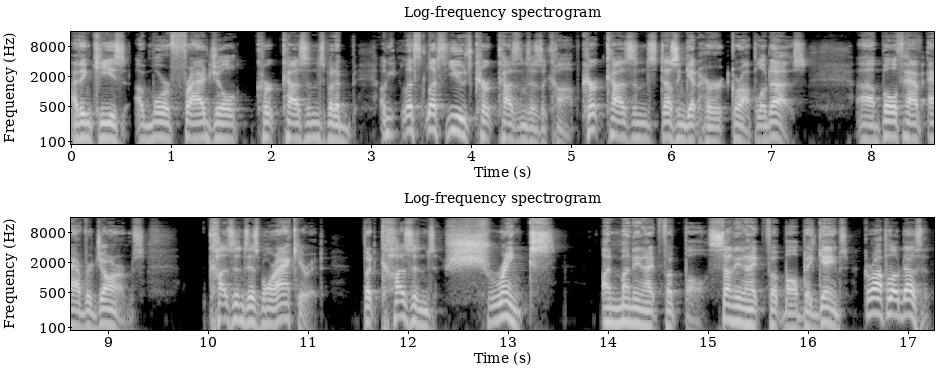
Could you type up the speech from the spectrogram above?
I think he's a more fragile Kirk Cousins, but a, let's let's use Kirk Cousins as a comp. Kirk Cousins doesn't get hurt, Garoppolo does. Uh, both have average arms. Cousins is more accurate, but Cousins shrinks on Monday Night Football, Sunday Night Football, big games. Garoppolo doesn't.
